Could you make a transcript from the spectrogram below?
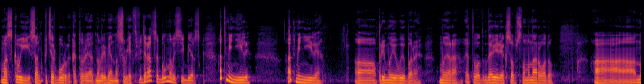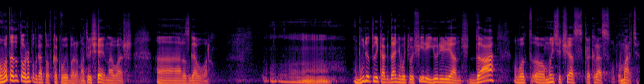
Москвы и Санкт-Петербурга, которые одновременно субъекты федерации, был Новосибирск. Отменили. Отменили а, прямые выборы мэра. Это вот доверие к собственному народу. А, ну вот это тоже подготовка к выборам, отвечая на ваш а, разговор. Будет ли когда-нибудь в эфире Юрий Ильянович? Да, вот э, мы сейчас как раз в марте,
